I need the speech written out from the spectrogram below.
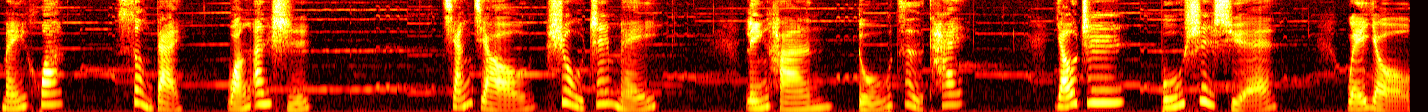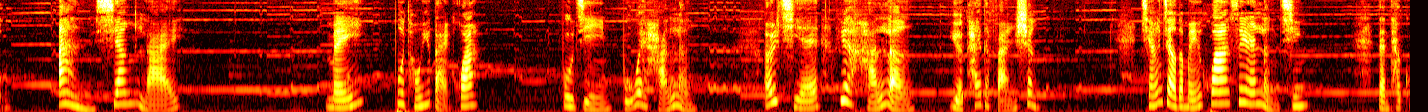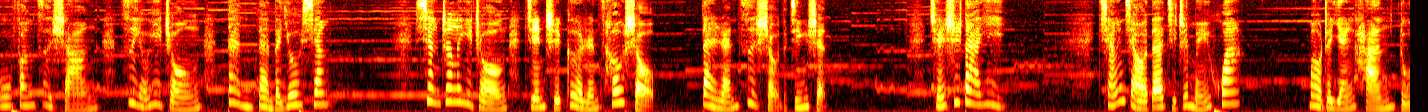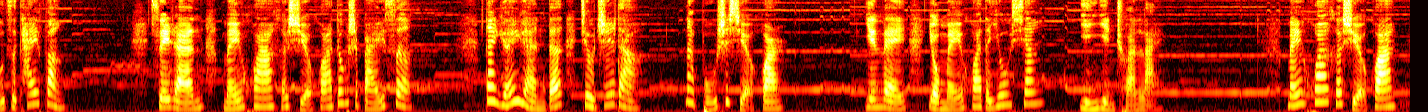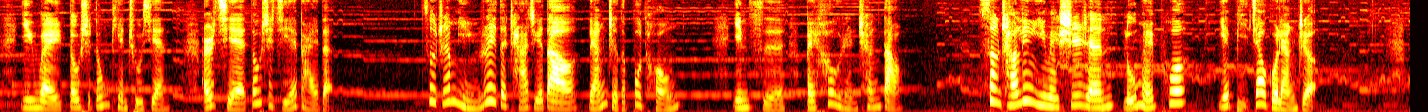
梅花，宋代，王安石。墙角数枝梅，凌寒独自开。遥知不是雪，唯有暗香来。梅不同于百花，不仅不畏寒冷，而且越寒冷越开得繁盛。墙角的梅花虽然冷清，但它孤芳自赏，自有一种淡淡的幽香。象征了一种坚持个人操守、淡然自守的精神。全诗大意：墙角的几枝梅花，冒着严寒独自开放。虽然梅花和雪花都是白色，但远远的就知道，那不是雪花，因为有梅花的幽香隐隐传来。梅花和雪花，因为都是冬天出现，而且都是洁白的。作者敏锐地察觉到两者的不同，因此被后人称道。宋朝另一位诗人卢梅坡也比较过两者：“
